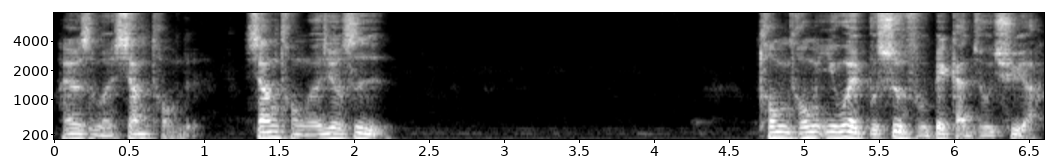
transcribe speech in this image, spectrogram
还有什么相同的？相同的就是，通通因为不顺服被赶出去啊。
